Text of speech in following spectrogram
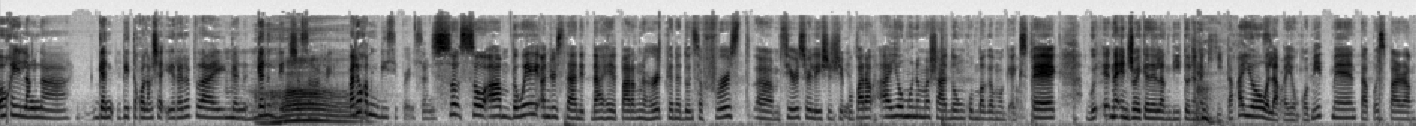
okay lang na gan- dito ko lang siya i-reply. Gan- ganun din siya sa akin. Pareho kaming busy person. So, so um, the way I understand it, dahil parang na-hurt ka na dun sa first um, serious relationship mo, parang ayaw mo na masyadong, kumbaga, mag-expect, eh, na-enjoy ka na lang dito na nakikita kayo, wala kayong commitment, tapos parang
